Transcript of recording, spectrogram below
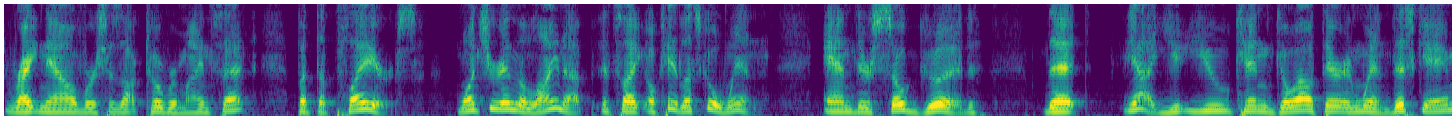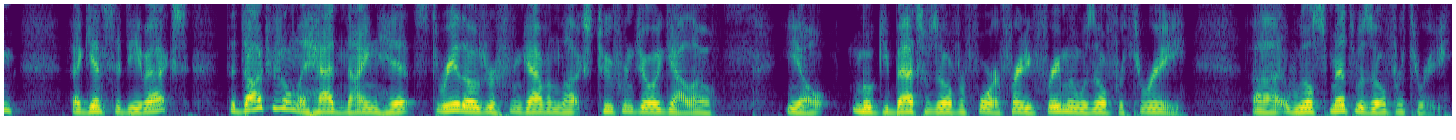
right now versus October mindset. But the players, once you're in the lineup, it's like okay, let's go win, and they're so good that yeah, you, you can go out there and win. This game against the D backs, the Dodgers only had nine hits. Three of those were from Gavin Lux, two from Joey Gallo. You know, Mookie Betts was over four. Freddie Freeman was over three. Uh, Will Smith was over three.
